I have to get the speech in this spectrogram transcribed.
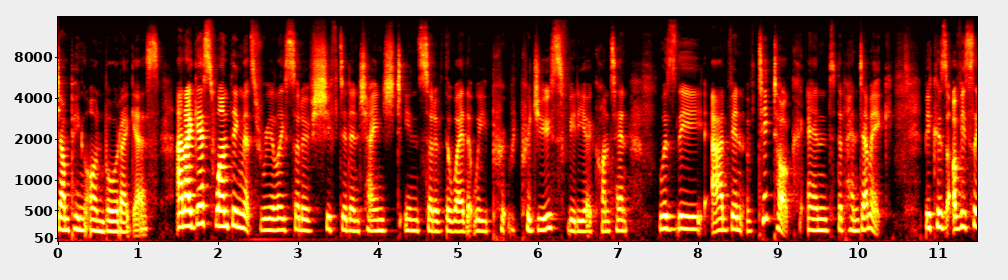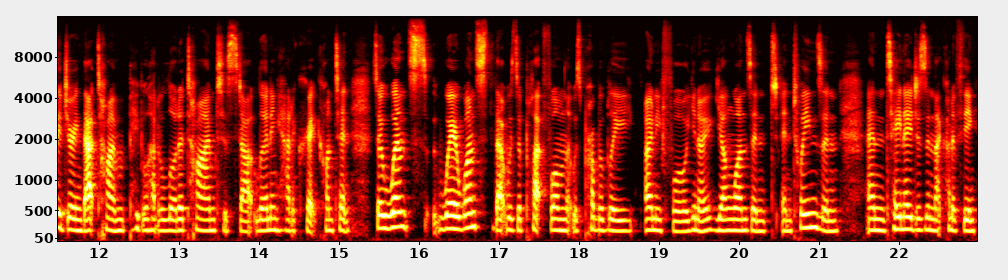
jumping on board, I guess. And I guess one thing that's really sort of shifted and changed in sort of the way that we pr- produce video content was the advent of TikTok and the pandemic. Because obviously during that time, people had a lot of time to start learning how to create content. So once, where once that was a platform that was probably only for, you know, young ones and, and tweens and, and teenagers and that kind of thing,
